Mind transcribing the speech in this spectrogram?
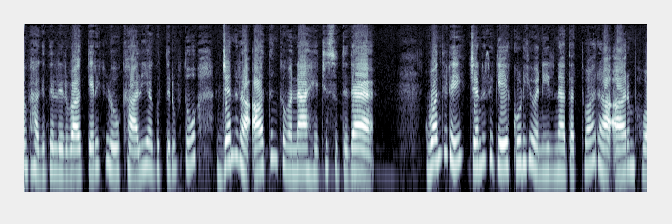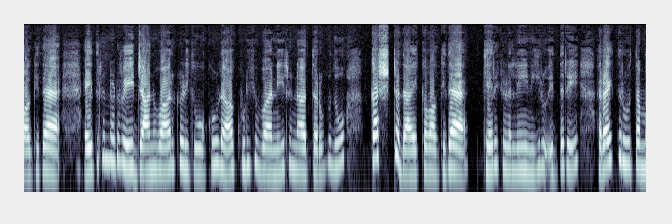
ಭಾಗದಲ್ಲಿರುವ ಕೆರೆಗಳು ಖಾಲಿಯಾಗುತ್ತಿರುವುದು ಜನರ ಆತಂಕವನ್ನ ಹೆಚ್ಚಿಸುತ್ತಿದೆ. ಒಂದೆಡೆ ಜನರಿಗೆ ಕುಡಿಯುವ ನೀರಿನ ತತ್ವಾರ ಆರಂಭವಾಗಿದೆ. ಇದರ ನಡುವೆ ಜಾನುವಾರುಗಳಿಗೂ ಕೂಡ ಕುಡಿಯುವ ನೀರನ್ನು ತರುವುದು ಕಷ್ಟದಾಯಕವಾಗಿದೆ. ಕೆರೆಗಳಲ್ಲಿ ನೀರು ಇದ್ದರೆ ರೈತರು ತಮ್ಮ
